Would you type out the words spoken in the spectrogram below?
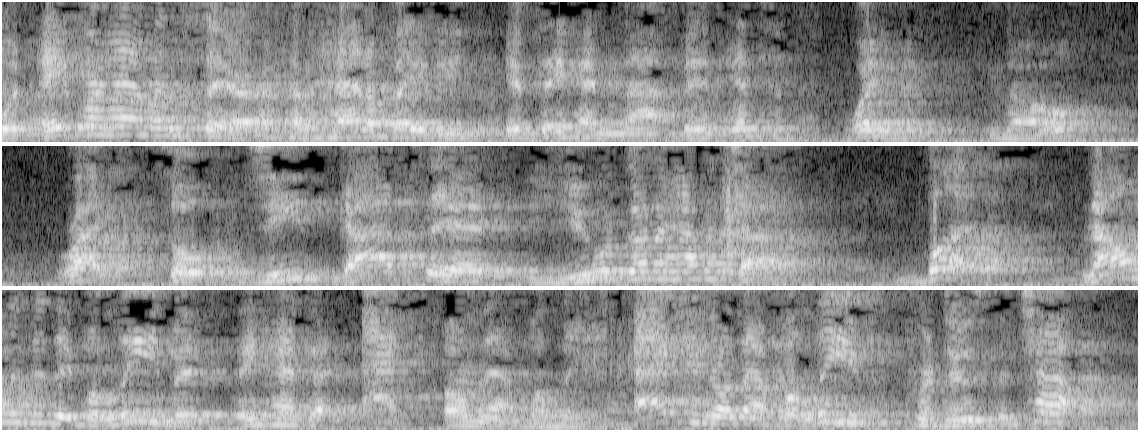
Would Abraham and Sarah have had a baby if they had not been intimate? Wait a minute. No. Right. So God said, you are going to have a child. But not only did they believe it, they had to act on that belief. Acting on that belief produced a child.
